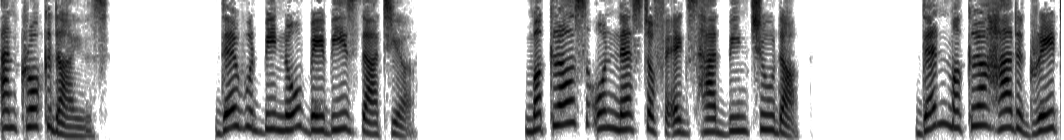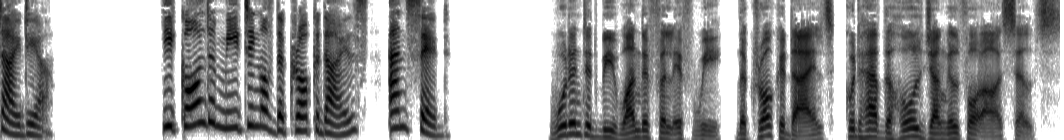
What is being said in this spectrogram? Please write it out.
and crocodiles. There would be no babies that year. Makra's own nest of eggs had been chewed up. Then Makra had a great idea. He called a meeting of the crocodiles and said, Wouldn't it be wonderful if we, the crocodiles, could have the whole jungle for ourselves?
